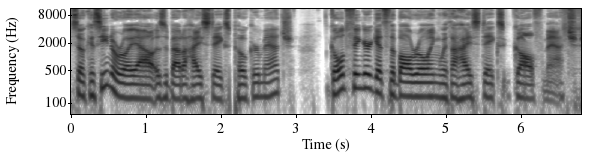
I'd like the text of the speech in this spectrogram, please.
so, Casino Royale is about a high stakes poker match. Goldfinger gets the ball rolling with a high stakes golf match.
